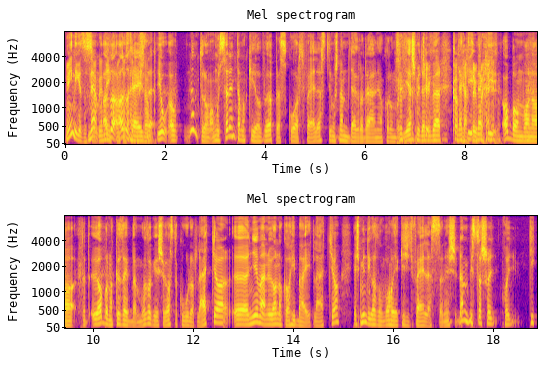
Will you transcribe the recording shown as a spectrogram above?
Mindig ez a szó, Nem, az a, az a helyzet, jó, a, nem tudom, amúgy szerintem, aki a WordPress kort fejleszti, most nem degradálni akarom, vagy ilyesmi, de mivel neki, be. neki abban van a, tehát ő abban a közegben mozog, és ő azt a kódot látja, ö, nyilván ő annak a hibáit látja, és mindig azon van, hogy egy kicsit fejleszten, és nem biztos, hogy, hogy ki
